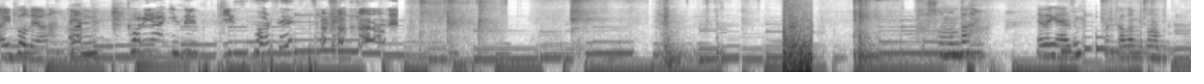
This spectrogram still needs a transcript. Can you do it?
Ayıp oluyor. Korea is it is perfect? Sonunda eve geldim. Bakkaldan bunu aldım.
